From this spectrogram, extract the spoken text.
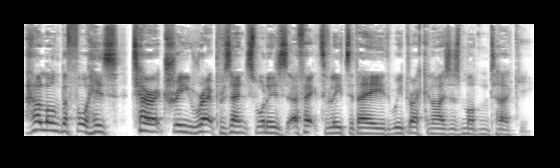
How long before his territory represents what is effectively today we'd recognize as modern Turkey?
